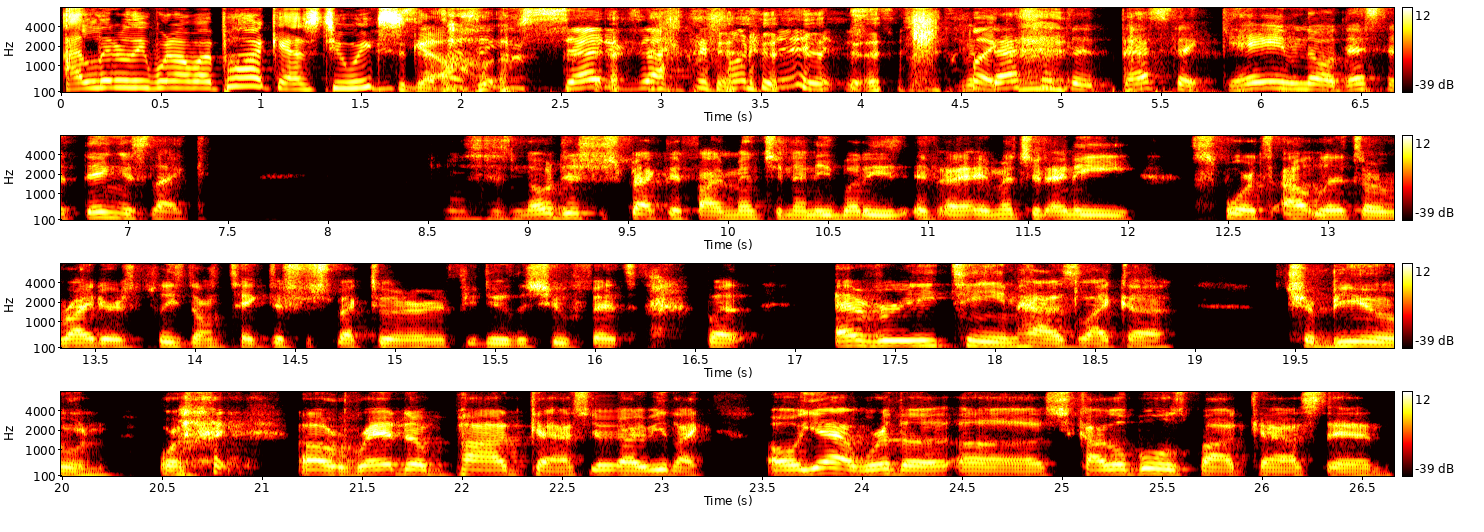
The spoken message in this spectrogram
I literally went on my podcast two weeks ago. you said exactly what it is. But Like- that's what the that's the game though. That's the thing is like it's just no disrespect if I mention anybody if I mention any sports outlets or writers, please don't take disrespect to it or if you do the shoe fits. But every team has like a tribune or like a random podcast. You know what I mean? Like, oh yeah, we're the uh, Chicago Bulls podcast and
